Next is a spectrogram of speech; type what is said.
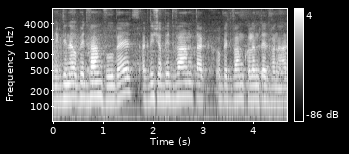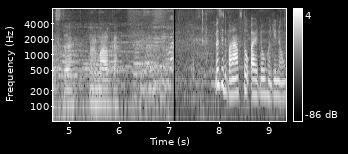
Někdy neobědvám vůbec a když obědvám, tak obědvám kolem té 12. Normálka. Mezi 12. a 1 hodinou.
